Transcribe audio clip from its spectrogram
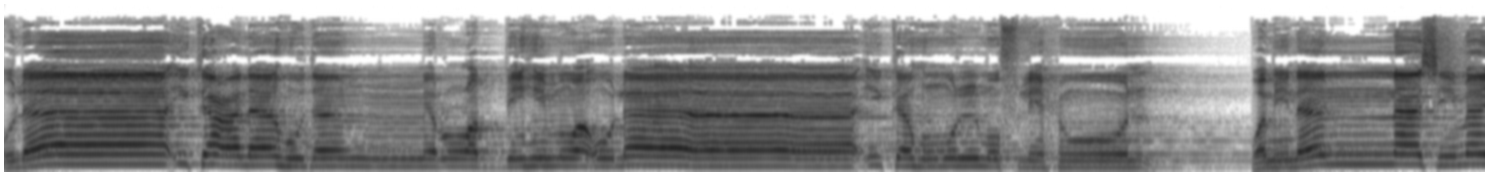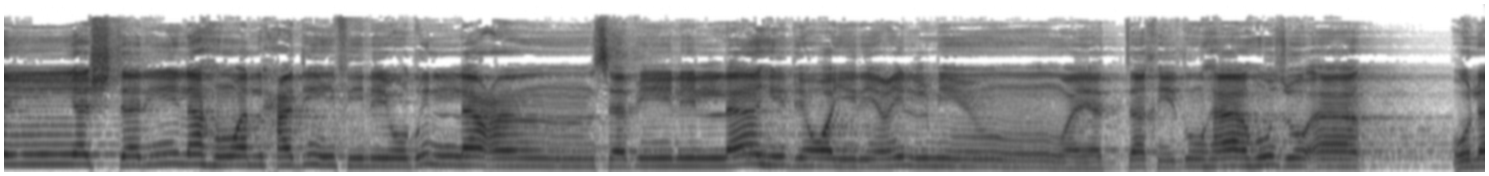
أولئك على هدى من ربهم وأولئك هم المفلحون ومن الناس من يشتري لهو الحديث ليضل عن سبيل الله بغير علم ويتخذها هزؤا أولئك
